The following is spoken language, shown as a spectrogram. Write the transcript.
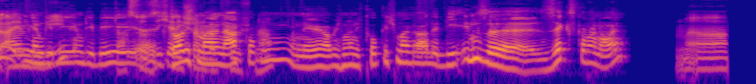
Onkel IMDb? IMDb, IMDb, Da hast du äh, sicherlich soll ich schon mal ne? nachgucken? Nee, habe ich noch nicht, gucke ich mal gerade. Die Insel 6,9. Äh,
